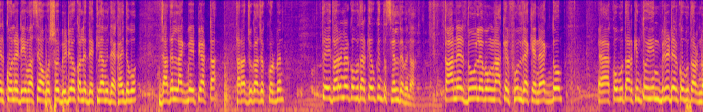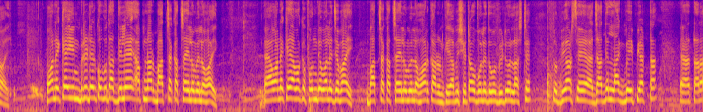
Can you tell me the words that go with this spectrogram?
এর কোলে ডিম আছে অবশ্যই ভিডিও কলে দেখলে আমি দেখাই দেবো। যাদের লাগবে এই পেয়ারটা তারা যোগাযোগ করবেন। তো এই ধরনের কবুতর কেউ কিন্তু সেল দেবে না। কানের দুল এবং নাকের ফুল দেখেন একদম কবুতর কিন্তু ইনব্রিডের কবুতর নয়। অনেকে ইনব্রিডের কবুতর দিলে আপনার বাচ্চা কাচ্চা এলোমেলো হ্যাঁ, অনেকেই আমাকে ফোন দিয়ে বলে যে, ভাই, বাচ্চা কাচ্চা এলোমেলো হওয়ার কারণ কি? আমি সেটাও বলে দেবো ভিডিওর লাস্টে। তো বিয়ার্সে যাদের লাগবে এই পেয়ারটা তারা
